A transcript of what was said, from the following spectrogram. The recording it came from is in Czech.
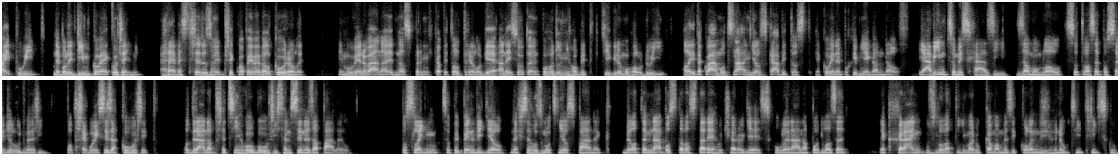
Pipeweed, neboli dýmkové koření, hraje ve středozemi překvapivě velkou roli. Je mu věnována jedna z prvních kapitol trilogie a nejsou to jen pohodlní hobbiti, kdo mu holdují, ale i taková mocná andělská bytost, jako je nepochybně Gandalf. Já vím, co mi schází, zamumlal, sotva se posadil u dveří. Potřebuji si zakouřit. Od rána před sněhovou bouří jsem si nezapálil. Poslední, co Pipin viděl, než se ho zmocnil spánek, byla temná postava starého čaroděje, schoulená na podlaze, jak chrání uzlovatýma rukama mezi kolen žhnoucí třísku.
